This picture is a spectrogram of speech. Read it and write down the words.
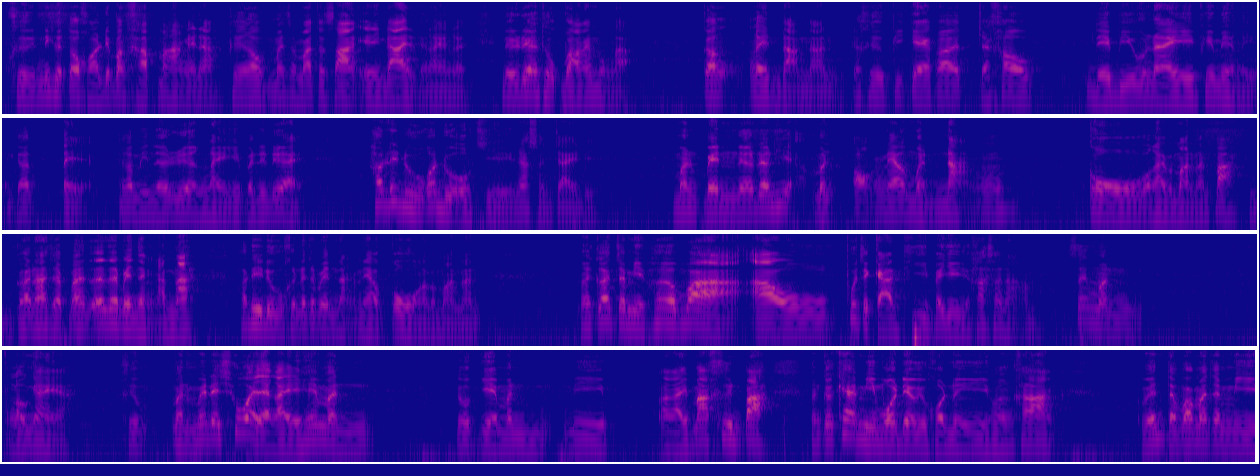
คือนี่คือตัวละครที่บังคับมาไงนะ คือเราไม่สามารถจะสร้างเองได้หรืออะไรเลยเนื้อเรื่องถูกวางให้หมดละก็เล่นตามนั้น ก็คือพี่แกก็จะเข้าเดบิวต์ในพรีเมียร์ลีกก็เตะแล้วก็มีเนื้อเรื่องอะไรอย่างงี้ไปเรื่อยๆ เท่าที่ดูก็ดูโอเคน่าสนใจดี มันเป็นเนื้อเรื่องที่มันออกแนวเหมือนหนังโกอะไรประมาณนั้นปะผมก็น่าจะน่าจะเป็นอย่างนั้นนะเท่าที่ดูคือน่าจะเป็นหนังแนวโกงอะไรประมาณนั้น มันก็จะมีเพิ่มว่าเอาผู้จัดการทีมไปยืนอยู่ข้างสนาม ซึ่งมันเอาไงอะคือมันไม่ได้ช่วยยังไงให้มันตัวเกมมันมีอะไรมากขึ้นปะมันก็แค่มีโมเดลอยู่คนหนึ่งอยู่ข้างๆ เว้นแต่ว่ามันจะมี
